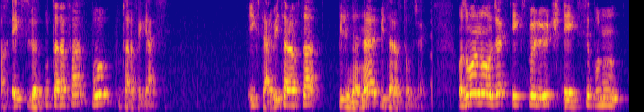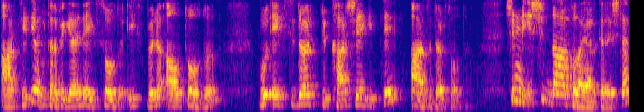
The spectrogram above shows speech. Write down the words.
Bak eksi 4 bu tarafa, bu bu tarafa gelsin. x'ler bir tarafta, bilinenler bir tarafta olacak. O zaman ne olacak? x bölü 3 eksi bunun artıydı ya bu tarafa geldi eksi oldu. x bölü 6 oldu. Bu eksi 4'tü karşıya gitti artı 4 oldu. Şimdi işim daha kolay arkadaşlar.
